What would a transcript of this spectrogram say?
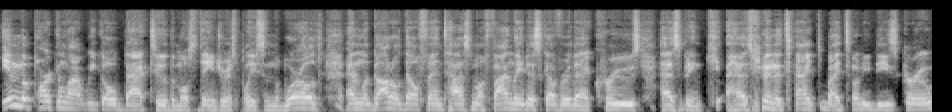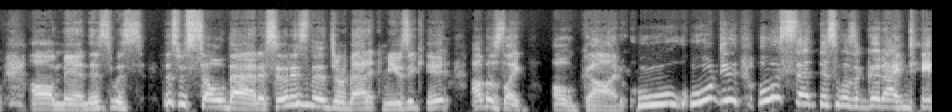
in the parking lot, we go back to the most dangerous place in the world, and Legado del Fantasma finally discover that Cruz has been has been attacked by Tony D's crew. Oh man, this was this was so bad. As soon as the dramatic music hit, I was like, oh god. Who who did who said this was a good idea?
